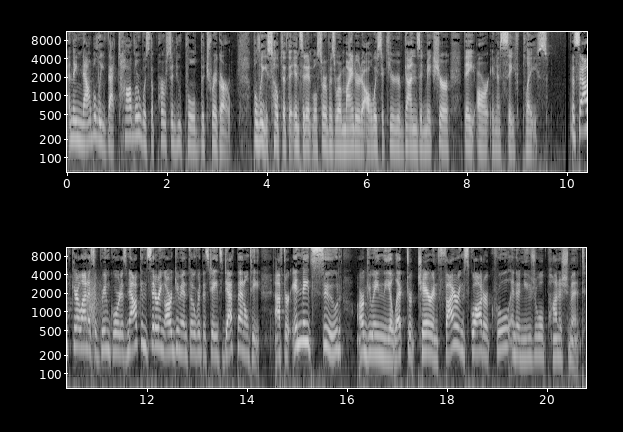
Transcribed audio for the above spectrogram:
and they now believe that toddler was the person who pulled the trigger. Police hope that the incident will serve as a reminder to always secure your guns and make sure they are in a safe place. The South Carolina Supreme Court is now considering arguments over the state's death penalty after inmates sued, arguing the electric chair and firing squad are cruel and unusual punishment.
